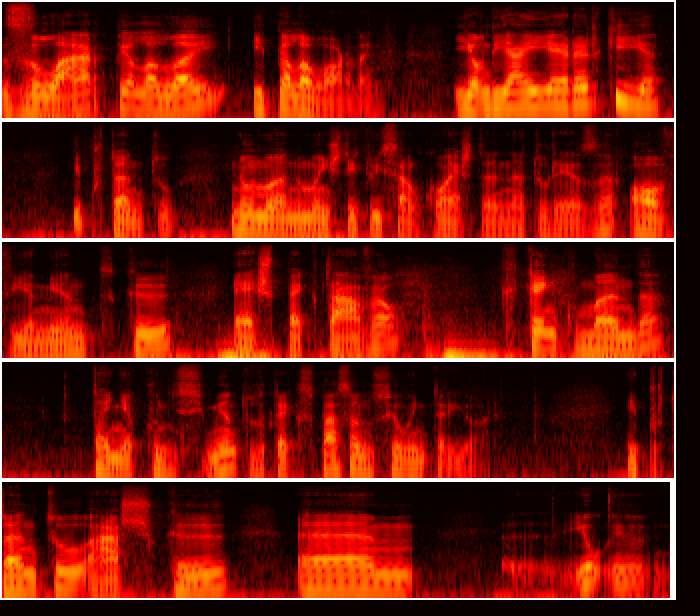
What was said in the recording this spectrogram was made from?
zelar pela lei e pela ordem. E onde há hierarquia. E, portanto, numa, numa instituição com esta natureza, obviamente que é expectável que quem comanda tenha conhecimento do que é que se passa no seu interior. E, portanto, acho que. Hum, eu, eu,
